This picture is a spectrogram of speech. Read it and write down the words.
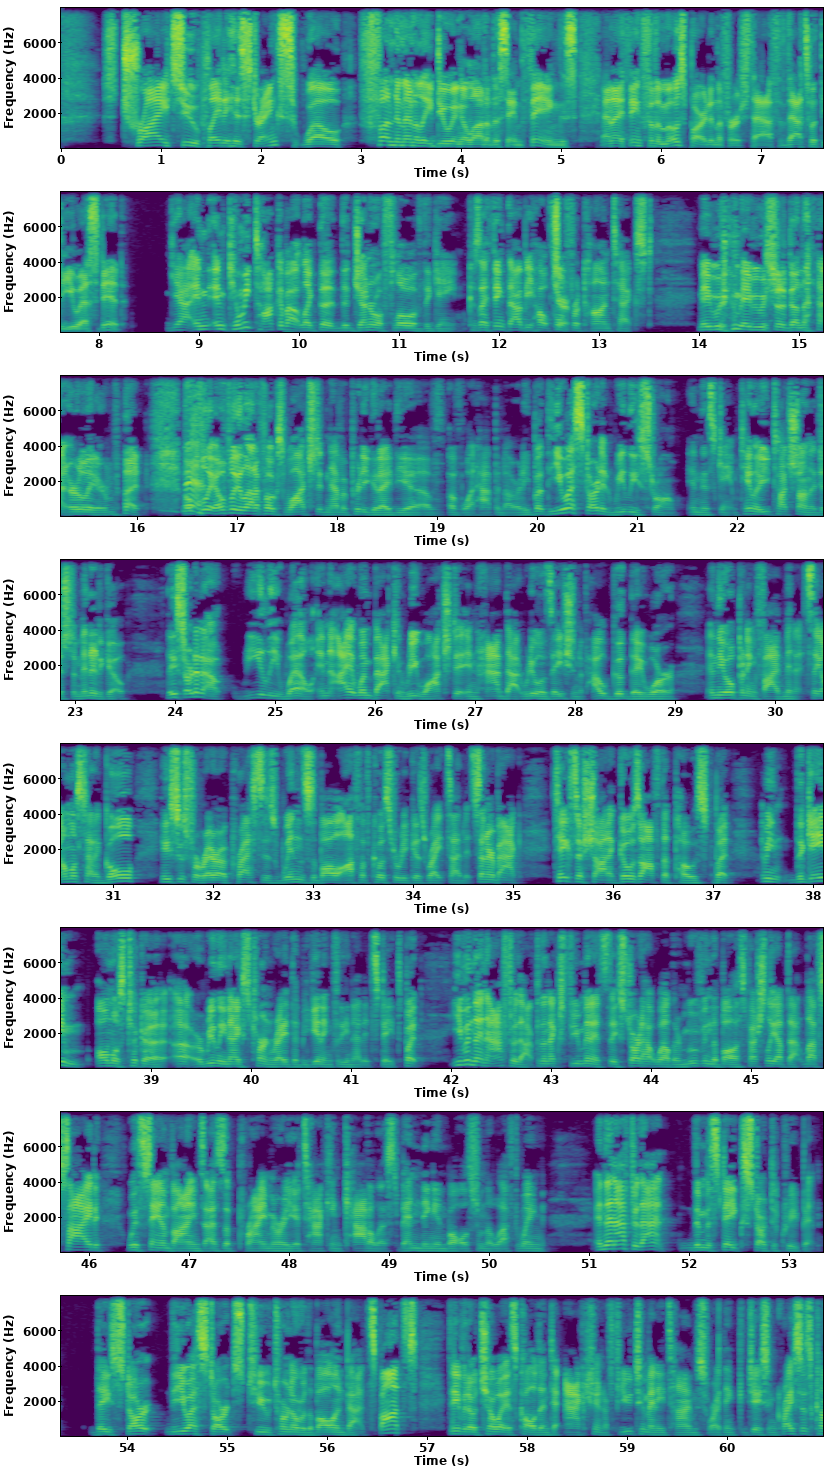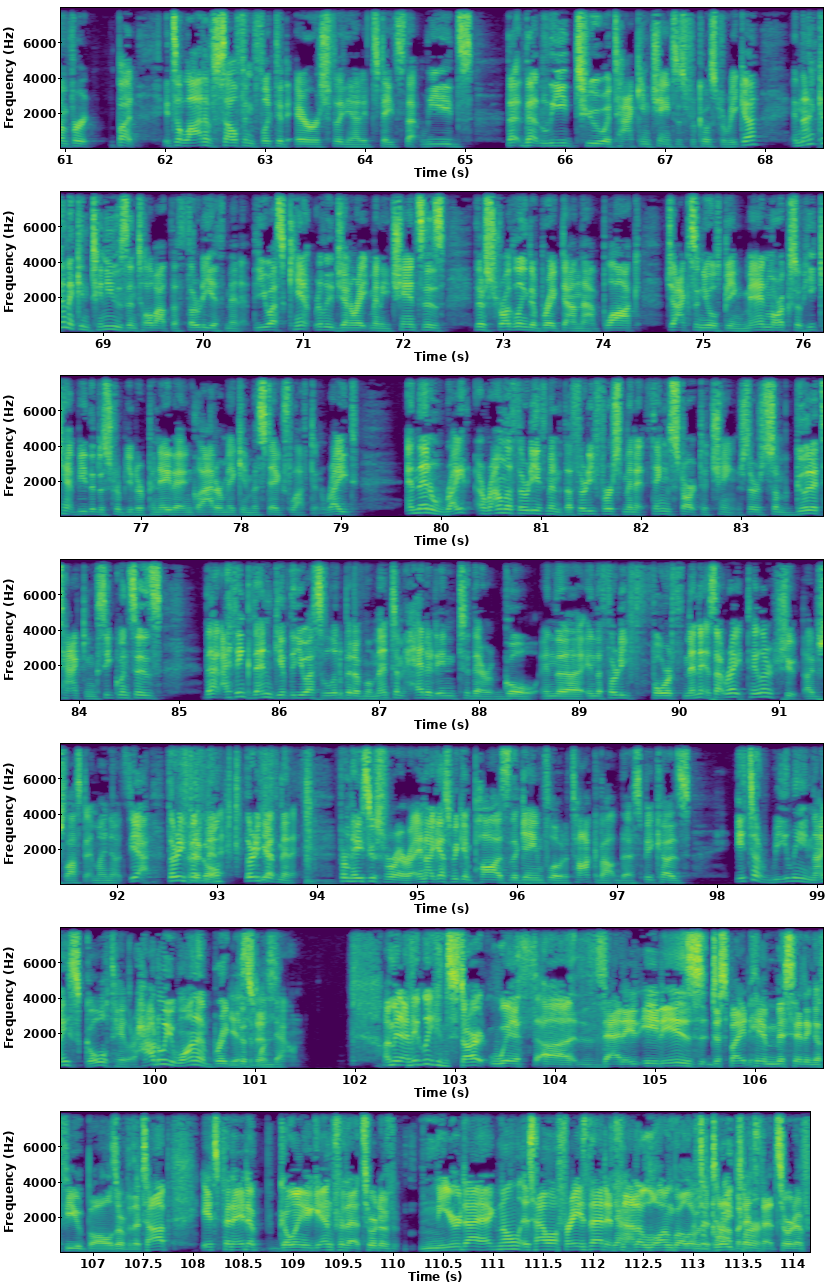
try to play to his strengths while fundamentally doing a lot of the same things. And I think for the most part in the first half, that's what the U.S. did. Yeah, and, and can we talk about like the, the general flow of the game? Because I think that'd be helpful sure. for context. Maybe maybe we should have done that earlier, but hopefully hopefully a lot of folks watched it and have a pretty good idea of, of what happened already. But the US started really strong in this game. Taylor, you touched on it just a minute ago. They started out really well, and I went back and rewatched it and had that realization of how good they were in the opening five minutes. They almost had a goal. Jesus Ferreira presses, wins the ball off of Costa Rica's right side at center back, takes a shot. It goes off the post. But I mean, the game almost took a, a really nice turn right at the beginning for the United States. But even then after that, for the next few minutes, they start out well. They're moving the ball, especially up that left side with Sam Vines as the primary attacking catalyst, bending in balls from the left wing. And then after that, the mistakes start to creep in they start, the U.S. starts to turn over the ball in bad spots. David Ochoa is called into action a few too many times for, I think, Jason Kreis's comfort. But it's a lot of self-inflicted errors for the United States that leads, that, that lead to attacking chances for Costa Rica. And that kind of continues until about the 30th minute. The U.S. can't really generate many chances. They're struggling to break down that block. Jackson Yueill's being man marked, so he can't be the distributor. Pineda and Glad are making mistakes left and right. And then right around the 30th minute, the 31st minute, things start to change. There's some good attacking sequences that I think then give the U.S. a little bit of momentum headed into their goal in the in the 34th minute. Is that right, Taylor? Shoot, I just lost it in my notes. Yeah, 35th minute. 35th yep. minute from Jesus Ferreira. And I guess we can pause the game flow to talk about this because it's a really nice goal, Taylor. How do we want to break yes, this one is. down? I mean, I think we can start with uh, that it, it is, despite him mishitting a few balls over the top, it's Pineda going again for that sort of near diagonal is how I'll phrase that. It's yeah. not a long ball over That's the top, but it's that sort of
